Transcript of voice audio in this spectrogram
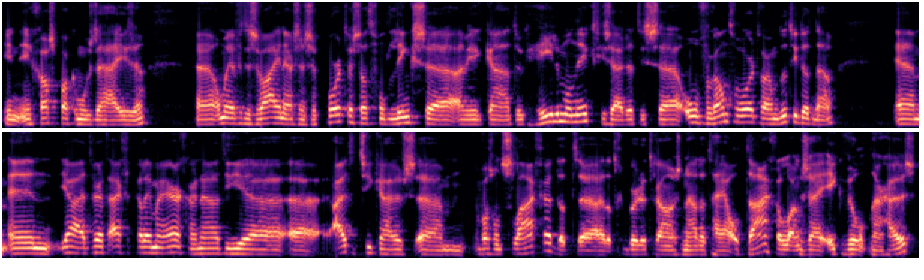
in, in gaspakken moesten hijzen. Om even te zwaaien naar zijn supporters. Dat vond links Amerikaan natuurlijk helemaal niks. Die zei dat is onverantwoord, waarom doet hij dat nou? Um, en ja, het werd eigenlijk alleen maar erger nadat hij uit het ziekenhuis um, was ontslagen. Dat, dat gebeurde trouwens nadat hij al dagenlang zei: Ik wil naar huis.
